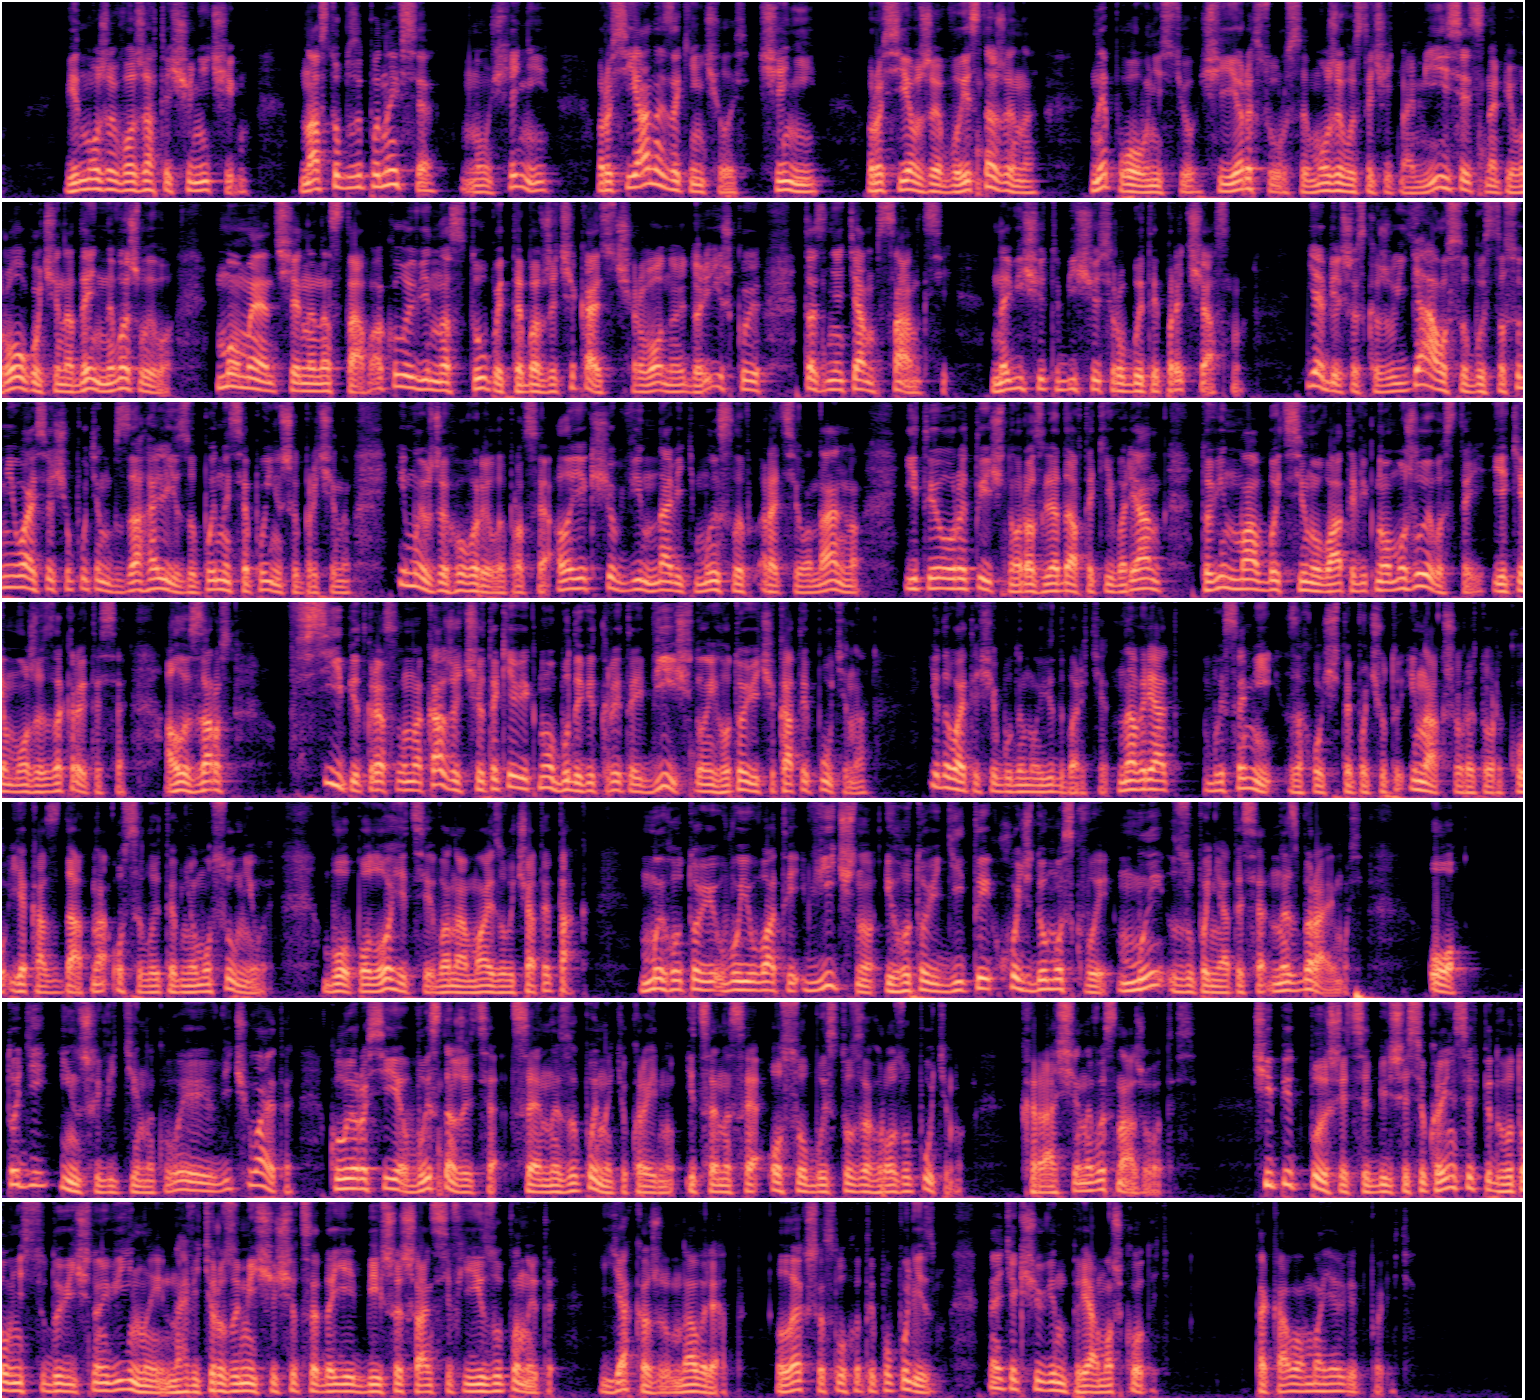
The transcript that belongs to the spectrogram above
Він може вважати, що нічим. Наступ зупинився? Ну ще ні. Росіяни закінчились? Ще ні. Росія вже виснажена? Не повністю, ще є ресурси, може вистачить на місяць, на півроку чи на день, неважливо. Момент ще не настав, а коли він наступить, тебе вже чекають з червоною доріжкою та зняттям санкцій. Навіщо тобі щось робити предчасно? Я більше скажу, я особисто сумніваюся, що Путін взагалі зупиниться по іншим причинам, і ми вже говорили про це. Але якщо б він навіть мислив раціонально і теоретично розглядав такий варіант, то він мав би цінувати вікно можливостей, яке може закритися. Але зараз всі підкреслено кажуть, що таке вікно буде відкрите вічно і готові чекати Путіна. І давайте ще будемо відверті. Навряд ви самі захочете почути інакшу риторику, яка здатна оселити в ньому сумніви. Бо по логіці вона має звучати так: ми готові воювати вічно і готові дійти хоч до Москви. Ми зупинятися не збираємось. О, тоді інший відтінок. Ви відчуваєте, коли Росія виснажиться, це не зупинить Україну, і це несе особисту загрозу Путіну. Краще не виснажуватись. Чи підпишеться більшість українців під готовністю до вічної війни, навіть розуміючи, що це дає більше шансів її зупинити? Я кажу навряд. Легше слухати популізм, навіть якщо він прямо шкодить. Така вам моя відповідь.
